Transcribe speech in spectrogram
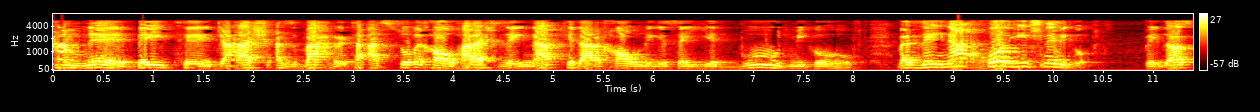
همنه بیت جهش از بحر تعصب خواهرش زینب که در خانه سید بود می‌گفت. و زینب خود هیچ نمی‌گفت. پیداست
